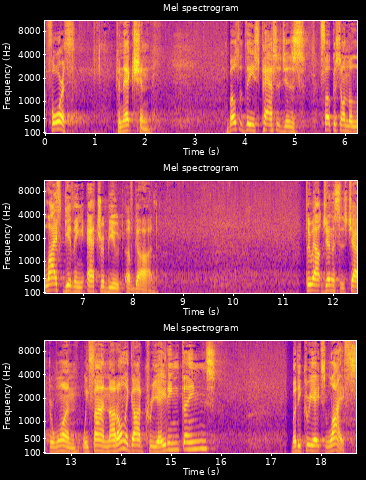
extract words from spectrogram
Fourth connection. Both of these passages focus on the life giving attribute of God. Throughout Genesis chapter 1, we find not only God creating things, but He creates life.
